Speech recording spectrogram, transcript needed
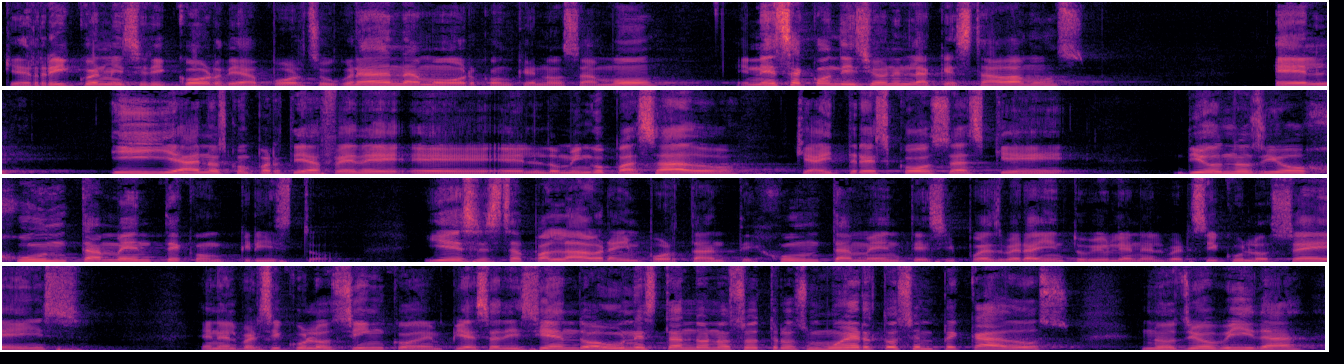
que rico en misericordia por su gran amor con que nos amó, en esa condición en la que estábamos, Él, y ya nos compartía Fede eh, el domingo pasado, que hay tres cosas que Dios nos dio juntamente con Cristo. Y es esta palabra importante, juntamente, si puedes ver ahí en tu Biblia en el versículo 6, en el versículo 5 empieza diciendo, aún estando nosotros muertos en pecados, nos dio vida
